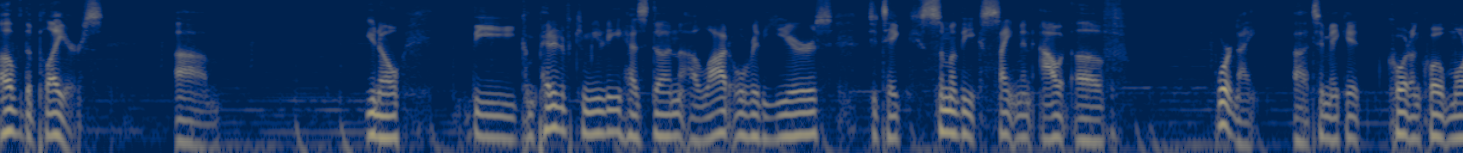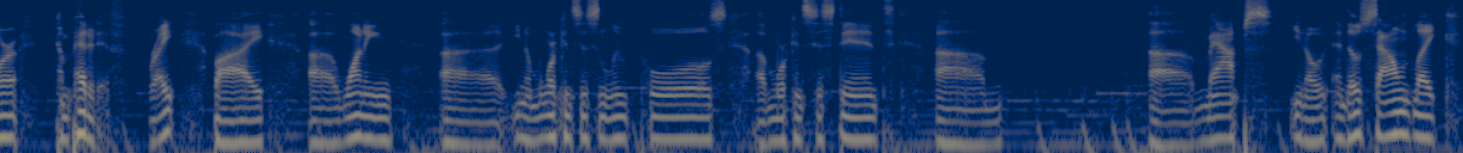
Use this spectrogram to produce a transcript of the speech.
of the players. Um, you know, the competitive community has done a lot over the years to take some of the excitement out of Fortnite uh, to make it quote unquote more competitive, right? By uh, wanting uh, you know, more consistent loot pools, uh, more consistent um, uh, maps, you know, and those sound like,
